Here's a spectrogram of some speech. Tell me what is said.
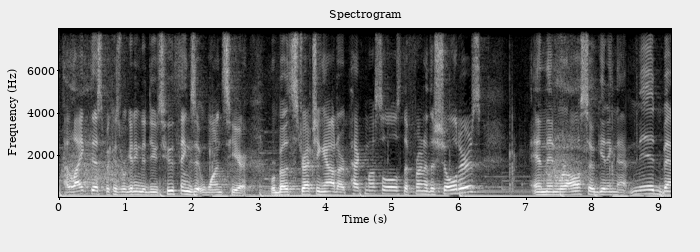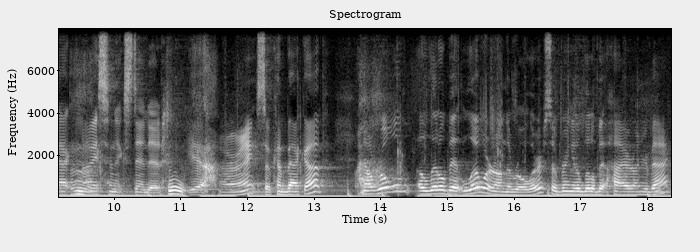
I like this because we're getting to do two things at once here. We're both stretching out our pec muscles, the front of the shoulders, and then we're also getting that mid back mm. nice and extended. Ooh, yeah. All right, so come back up. Now roll a little bit lower on the roller, so bring it a little bit higher on your back.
